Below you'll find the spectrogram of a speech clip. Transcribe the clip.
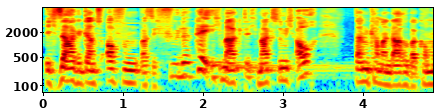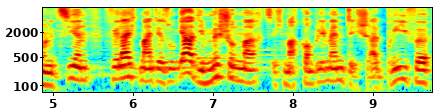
ich sage ganz offen, was ich fühle. Hey, ich mag dich. Magst du mich auch? Dann kann man darüber kommunizieren. Vielleicht meint ihr so, ja, die Mischung macht's. Ich mache Komplimente, ich schreibe Briefe,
